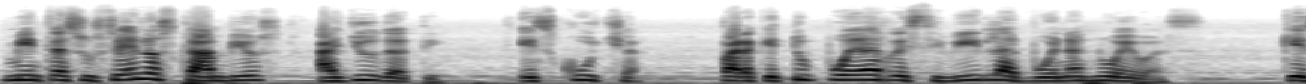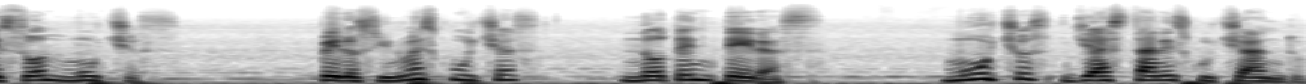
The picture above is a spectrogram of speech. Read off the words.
Mientras suceden los cambios, ayúdate, escucha, para que tú puedas recibir las buenas nuevas, que son muchas. Pero si no escuchas, no te enteras. Muchos ya están escuchando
